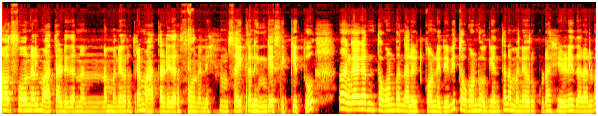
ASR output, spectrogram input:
ಅವ್ರ ಫೋನಲ್ಲಿ ಮಾತಾಡಿದಾರೆ ನನ್ನ ನಮ್ಮ ಮನೆಯವ್ರ ಹತ್ರ ಮಾತಾಡಿದ್ದಾರೆ ಫೋನಲ್ಲಿ. ಸೈಕಲ್ ಸೈಕಲ್ ಹಿಂಗೆ ಸಿಕ್ಕಿತ್ತು. ಹಂಗಾಗಿ ಅದನ್ನ ತೊಗೊಂಡು ಬಂದು ಅಲ್ಲಿ ಇಟ್ಕೊಂಡಿದ್ದೀವಿ ತೊಗೊಂಡು ಹೋಗಿ ಅಂತ ನಮ್ಮ ಮನೆಯವರು ಕೂಡ ಹೇಳಿದಾರಲ್ವ?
